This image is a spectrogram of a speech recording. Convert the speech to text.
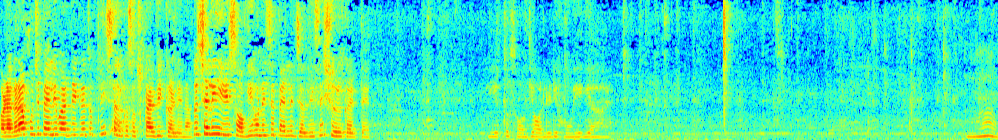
और अगर आप मुझे पहली बार देख रहे हैं तो प्लीज़ चैनल को सब्सक्राइब भी कर लेना। तो चलिए, ये सौगी होने से पहले जल्दी से शुरू करते हैं। ये तो सौगी ऑलरेडी हो ही गया है। हम्म।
